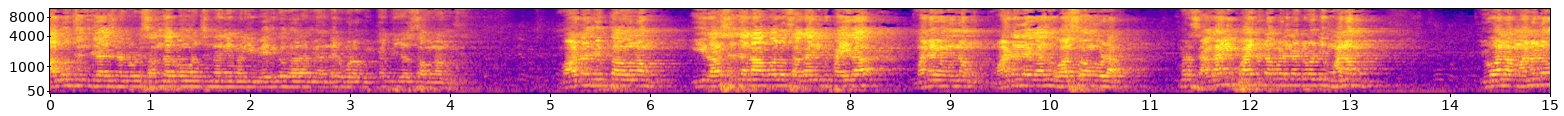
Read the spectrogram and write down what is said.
ఆలోచన చేయాల్సినటువంటి సందర్భం వచ్చిందని మరి ఈ వేదిక ద్వారా మీ అందరూ కూడా విజ్ఞప్తి చేస్తా ఉన్నాను మాటలు చెప్తా ఉన్నాం. ఈ రాష్ట్ర జనాభాలో సగానికి పైగా మనమే ఉన్నాం. మాటలే కాదు వాస్తవం కూడా. మరి సగానికి పైన పడినటువంటి మనం ఇవాళ మనలో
